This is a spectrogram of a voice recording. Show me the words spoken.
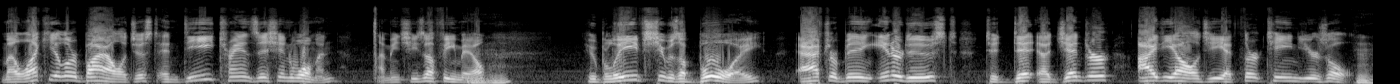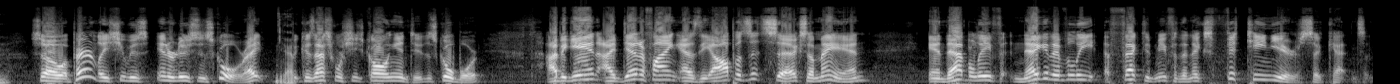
molecular biologist and detransition woman. I mean, she's a female who believed she was a boy after being introduced to de- uh, gender ideology at 13 years old. So apparently she was introduced in school, right? Yep. Because that's where she's calling into, the school board. I began identifying as the opposite sex, a man, and that belief negatively affected me for the next 15 years, said Cattinson.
